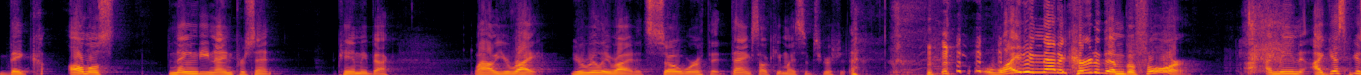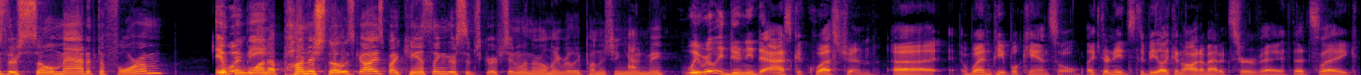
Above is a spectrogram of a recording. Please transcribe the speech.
they almost ninety nine percent PM me back. Wow, you're right. You're really right. It's so worth it. Thanks. I'll keep my subscription. Why didn't that occur to them before? I mean, I guess because they're so mad at the forum It would they be- want to punish those guys by canceling their subscription when they're only really punishing you and me. we really do need to ask a question uh, when people cancel. Like there needs to be like an automatic survey that's like,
